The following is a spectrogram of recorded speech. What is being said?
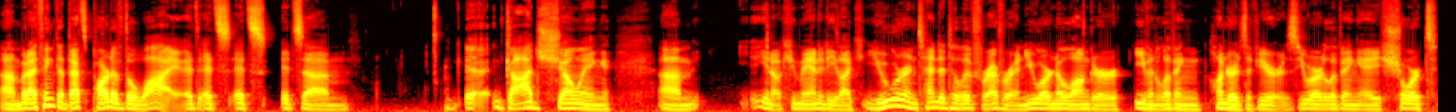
Um, but I think that that's part of the why. It, it's it's it's um, God showing, um, you know, humanity like you were intended to live forever, and you are no longer even living hundreds of years. You are living a short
